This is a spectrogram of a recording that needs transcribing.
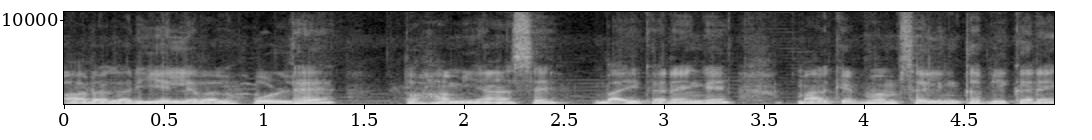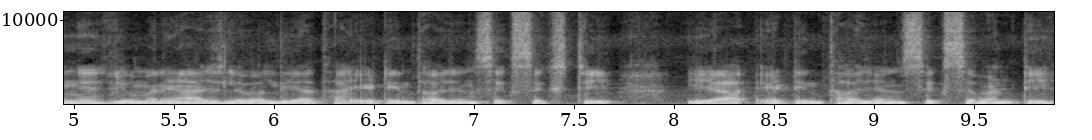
और अगर ये लेवल होल्ड है तो हम यहाँ से बाई करेंगे। मार्केट में हम सेलिंग तभी करेंगे जो मैंने आज लेवल दिया था 18,660 या 18,670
